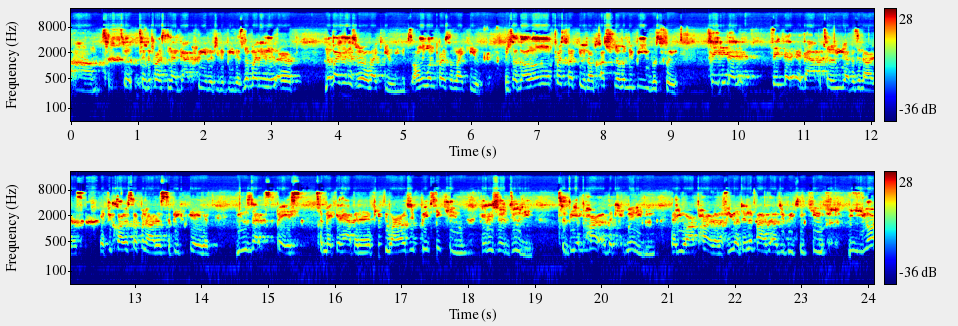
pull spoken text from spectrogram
um, to, to, to, the person that God created you to be. There's nobody in the earth, nobody in this world like you. It's only one person like you. And so the only one person like you don't cost you to be was free. Take that, take that the opportunity you have as an artist. If you call yourself an artist, to be creative, use that space to make it happen. And if you are LGBTQ, it is your duty to be a part of the community that you are a part of. If you identify as LGBTQ, your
